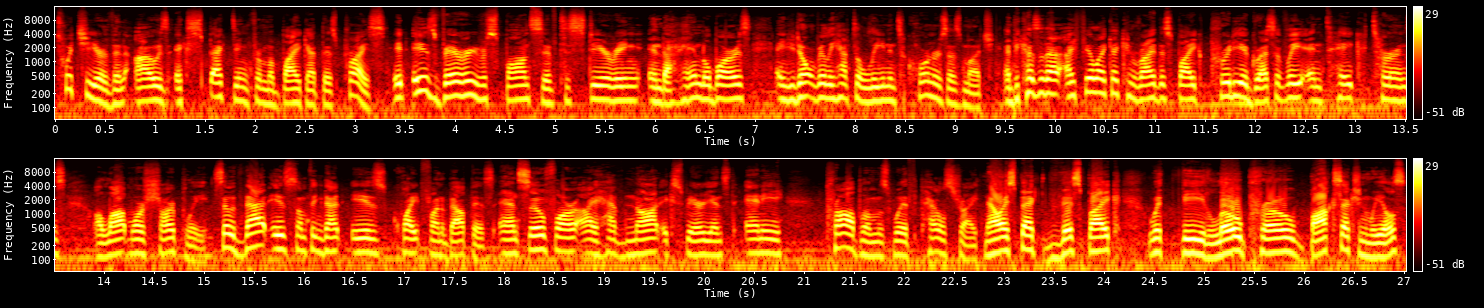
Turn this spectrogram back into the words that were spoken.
twitchier than I was expecting from a bike at this price. It is very responsive to steering in the handlebars and you don't really have to lean into corners as much. And because of that, I feel like I can ride this bike pretty aggressively and take turns a lot more sharply. So that is something that is quite fun about this. And so far I have not experienced any problems with pedal strike. Now I spec this bike with the low pro box section wheels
